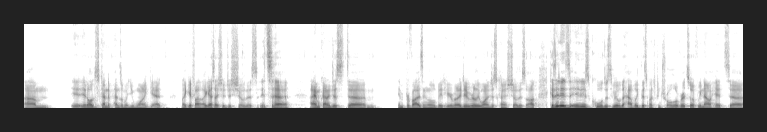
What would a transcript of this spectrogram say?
Um, it, it all just kind of depends on what you want to get. Like if I, I guess I should just show this. It's uh, I am kind of just um, improvising a little bit here, but I do really want to just kind of show this off because it is it is cool just to be able to have like this much control over it. So if we now hit, uh,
